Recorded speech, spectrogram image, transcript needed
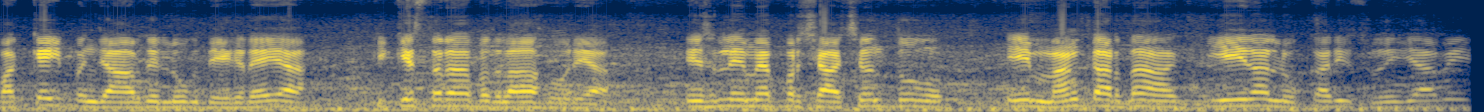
ਵਾਕਈ ਹੀ ਪੰਜਾਬ ਦੇ ਲੋਕ ਦੇਖ ਰਹੇ ਆ ਕਿ ਕਿਸ ਤਰ੍ਹਾਂ ਬਦਲਾਅ ਹੋ ਰਿਹਾ। ਇਸ ਲਈ ਮੈਂ ਪ੍ਰਸ਼ਾਸਨ ਤੋਂ ਇਹ ਮੰਗ ਕਰਦਾ ਕਿ ਇਹਨਾਂ ਲੋਕਾਂ ਦੀ ਸੁਣੀ ਜਾਵੇ।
